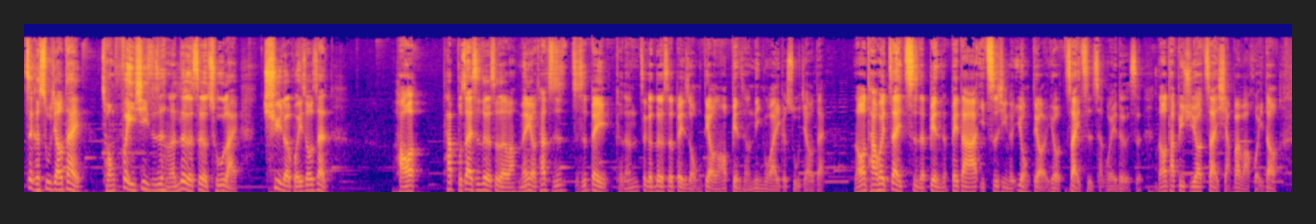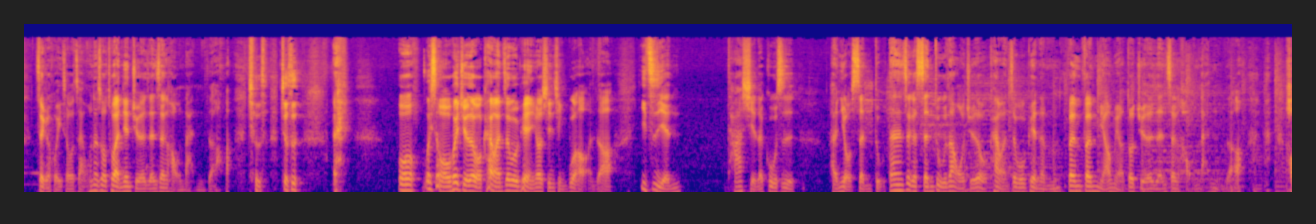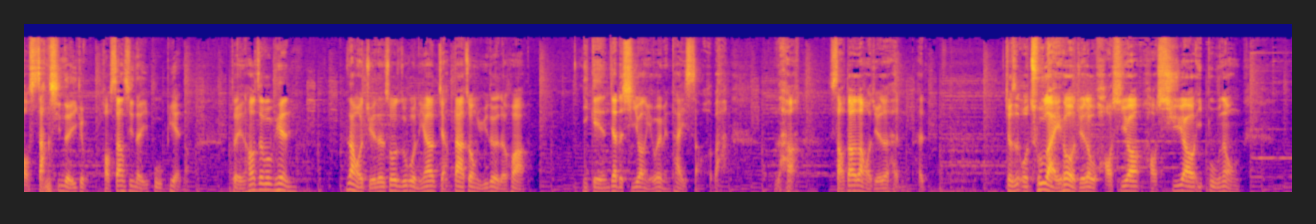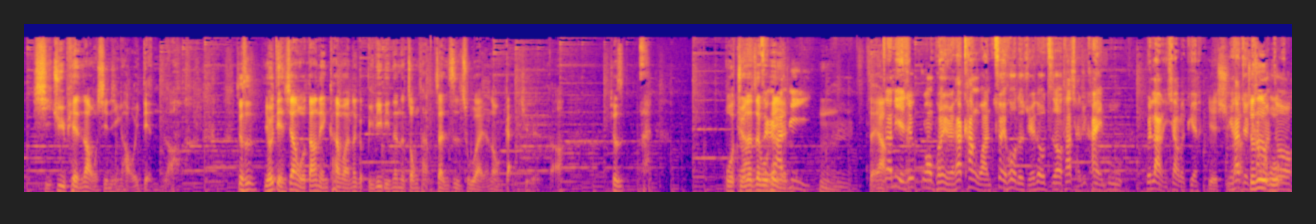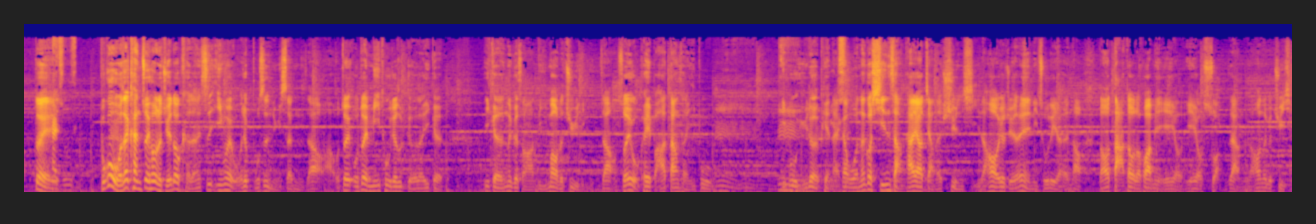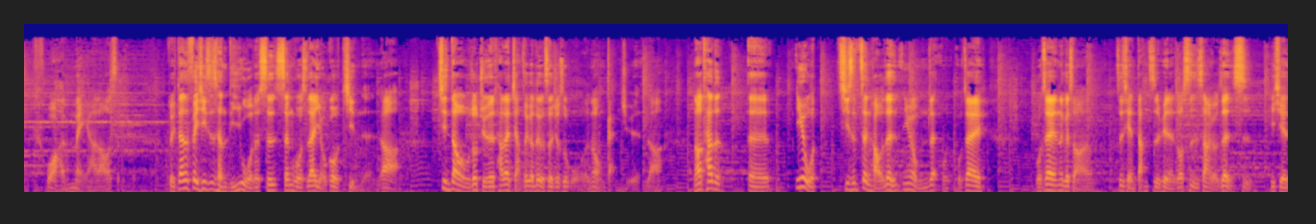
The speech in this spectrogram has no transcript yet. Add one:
这个塑胶袋从废弃之城的垃圾出来，去了回收站。好，它不再是垃圾了吗？没有，它只是只是被可能这个垃圾被融掉，然后变成另外一个塑胶袋。然后它会再次的变成被大家一次性的用掉以后，再次成为垃圾。然后他必须要再想办法回到这个回收站。我那时候突然间觉得人生好难，你知道吗？就是就是，哎，我为什么我会觉得我看完这部片以后心情不好？你知道吗？易智言他写的故事很有深度，但是这个深度让我觉得我看完这部片的分分秒秒都觉得人生好难，你知道吗？好伤心的一个好伤心的一部片哦。对，然后这部片。让我觉得说，如果你要讲大众娱乐的话，你给人家的希望也未免太少了吧？然后少到让我觉得很很，就是我出来以后，我觉得我好希望，好需要一部那种喜剧片，让我心情好一点，你知道？就是有点像我当年看完那个比利林恩的中场战士出来的那种感觉，知道？就是，我觉得这部片也，嗯。怎样？那你也就跟我朋友，他看完最后的决斗之后，他想去看一部会让你笑的片。也许、啊，就是我对太舒服。不过我在看最后的决斗，可能是因为我就不是女生，你知道吗？我对我对 Me Too 就是隔了一个一个那个什么礼貌的距离，你知道？所以我可以把它当成一部一部娱乐片来看，我能够欣赏他要讲的讯息，然后又觉得哎、欸，你处理的很好，然后打斗的画面也有也有爽这样子，然后那个剧情哇很美啊，然后什么的。对，但是废弃之城离我的生生活实在有够近的，你知道？近到我都觉得他在讲这个乐色就是我的那种感觉，你知道？然后他的呃，因为我其实正好认，因为我们在我我在我在那个什么之前当制片的时候，事实上有认识一些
